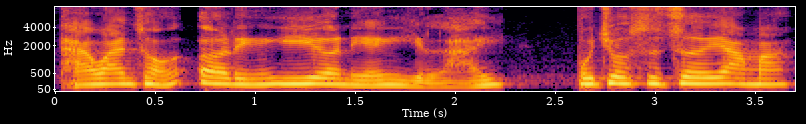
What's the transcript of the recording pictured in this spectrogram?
台湾从二零一二年以来不就是这样吗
